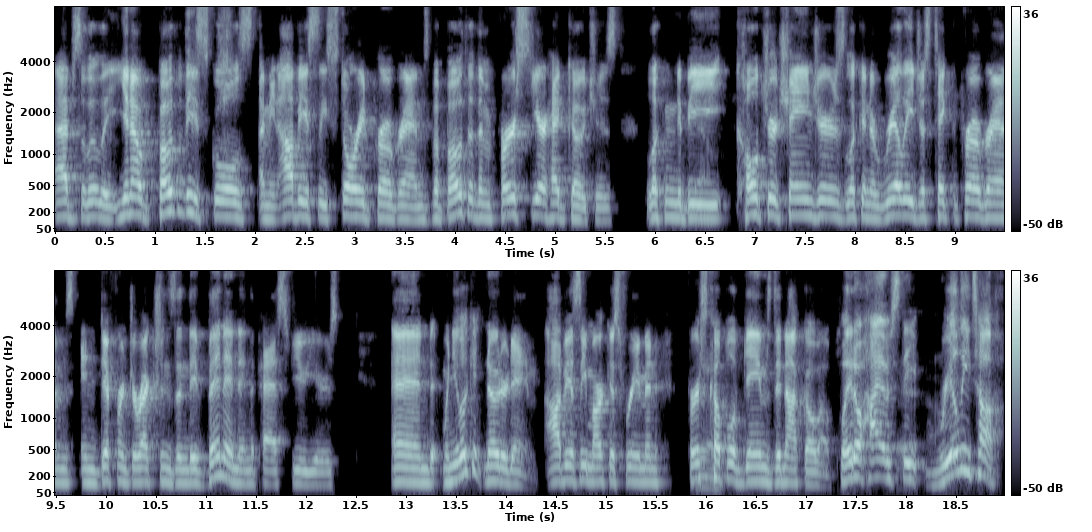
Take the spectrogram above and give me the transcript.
Absolutely. You know, both of these schools, I mean, obviously storied programs, but both of them first year head coaches looking to be culture changers, looking to really just take the programs in different directions than they've been in in the past few years. And when you look at Notre Dame, obviously Marcus Freeman, first Yeah. couple of games did not go well. Played Ohio State really tough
